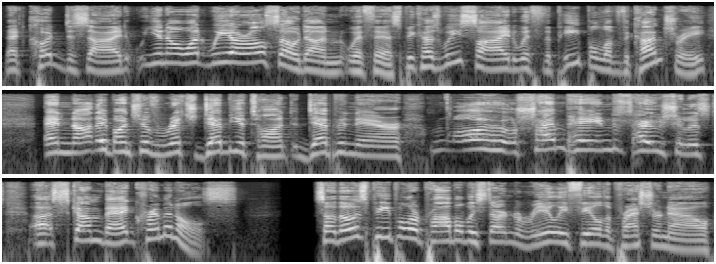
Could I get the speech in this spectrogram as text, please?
that could decide, you know what, we are also done with this because we side with the people of the country and not a bunch of rich debutante, debonair, oh, champagne socialist uh, scumbag criminals. So those people are probably starting to really feel the pressure now.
